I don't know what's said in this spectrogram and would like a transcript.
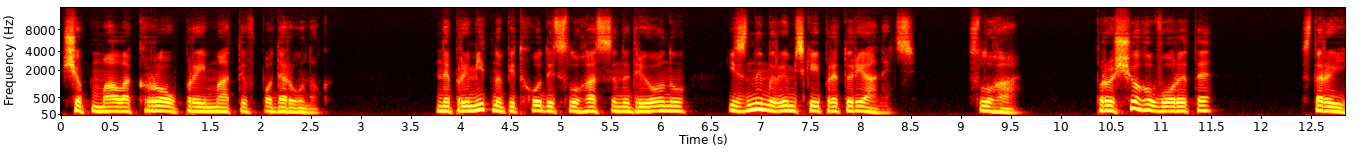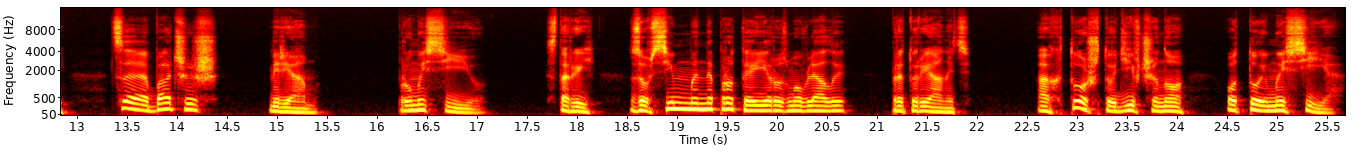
щоб мала кров приймати в подарунок. Непримітно підходить слуга Синедріону, і з ним римський преторіанець. Слуга. Про що говорите? Старий. Це бачиш, Мірям. Про Месію. Старий. Зовсім ми не про теє розмовляли, преторіанець. А хто ж то, дівчино, отой Месія?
